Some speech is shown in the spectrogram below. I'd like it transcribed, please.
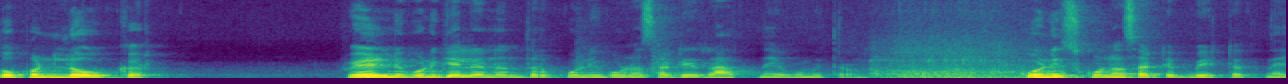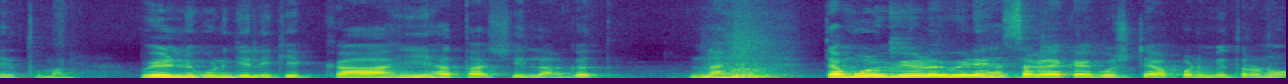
तो पण लवकर. वेळ निघून गेल्यानंतर कोणी कोणासाठी राहत नाही हो मित्रांनो. कोणीच कोणासाठी भेटत नाही तुम्हाला. वेळ निघून गेली की काही हाताशी लागत नाही. त्यामुळे वेळोवेळी ह्या सगळ्या काही गोष्टी आपण मित्रांनो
